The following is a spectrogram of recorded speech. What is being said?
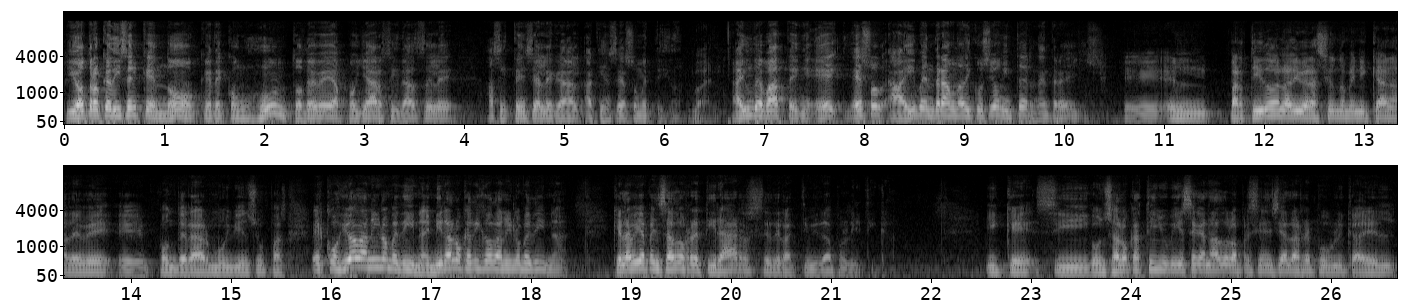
y, otros que dicen que no, que de conjunto debe apoyarse y dársele asistencia legal a quien sea sometido. Bueno. Hay un debate, en eh, eso ahí vendrá una discusión interna entre ellos. Eh, el Partido de la Liberación Dominicana debe eh, ponderar muy bien sus pasos. Escogió a Danilo Medina y mira lo que dijo Danilo Medina, que él había pensado retirarse de la actividad política y que si Gonzalo Castillo hubiese ganado la presidencia de la República, él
